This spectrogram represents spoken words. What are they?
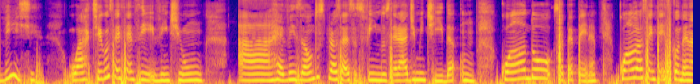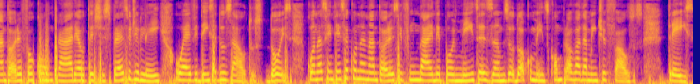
Vixe, o artigo 621, a revisão dos processos findos será admitida, um, quando, CPP, né? Quando a sentença condenatória for contrária ao texto expresso de lei ou à evidência dos autos. Dois, quando a sentença condenatória se fundar em depoimentos, exames ou documentos comprovadamente falsos. Três,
